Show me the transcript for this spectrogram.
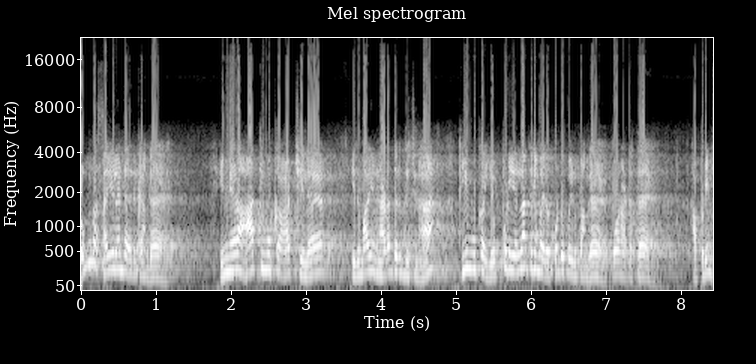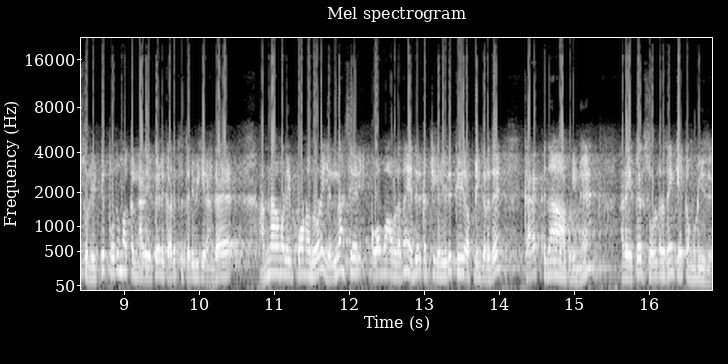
ரொம்ப சைலண்டாக இருக்காங்க. இந்நேரம் அதிமுக ஆட்சியில் இது மாதிரி நடந்துருந்துச்சுன்னா திமுக எப்படியெல்லாம் தெரியுமா இதை கொண்டு போயிருப்பாங்க போராட்டத்தை? அப்படின்னு சொல்லிட்டு பொதுமக்கள் நிறைய பேர் கருத்து தெரிவிக்கிறாங்க. அண்ணாமலை போனதோட எல்லாம் சரி கோமாவில் தான் எதிர்க்கட்சிகள் இருக்குது அப்படிங்கிறது கரெக்ட் தான் அப்படின்னு நிறைய பேர் சொல்கிறதையும் கேட்க முடியுது.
